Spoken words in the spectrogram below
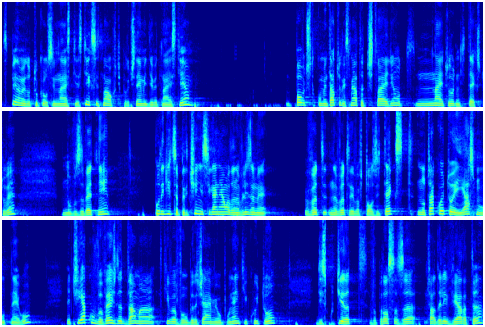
Спираме до тук 18 стих, след малко ще прочетем и 19 Повечето коментатори смятат, че това е един от най-трудните текстове, новозаветни. По редица причини, сега няма да навлизаме вътре, навътре в този текст, но това, което е ясно от него, е, че Яков въвежда двама такива въображаеми опоненти, които дискутират въпроса за това дали вярата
